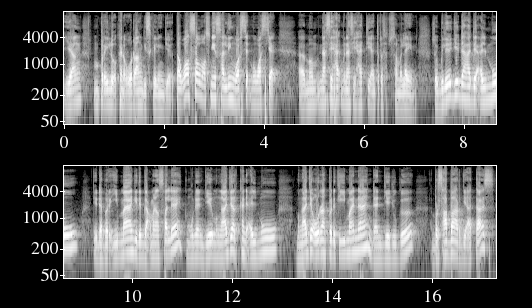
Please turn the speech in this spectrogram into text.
yang memperelokkan orang di sekeliling dia. Tawasau maksudnya saling wasiat mewasiat. Uh, nasihat menasihati antara satu sama lain. So bila dia dah ada ilmu, dia dah beriman, dia dah beramal saleh, kemudian dia mengajarkan ilmu, mengajar orang kepada keimanan dan dia juga bersabar di atas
